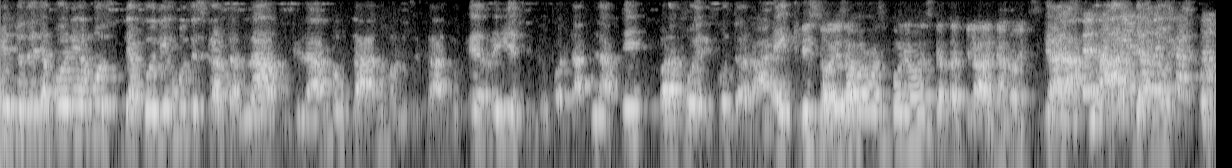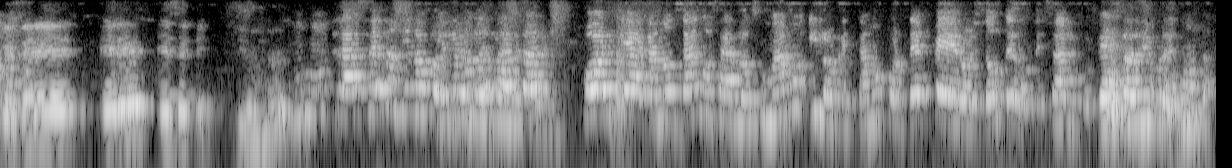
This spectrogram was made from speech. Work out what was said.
Entonces ya podríamos, ya podríamos descartar la A, porque la A, no, la A nomás nos está dando R y S, nos falta la T para poder encontrar a X. Listo, de esa forma sí podríamos descartar que la A ya no es. Ya la, Ustedes ya, no es. Porque es R, R, S, T. Listo. Ujú. Ujú. La C también la podríamos descartar porque acá nos dan, o sea, lo sumamos y lo restamos por D, pero el 2 de dónde sale. Porque Esa es mi pregunta.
